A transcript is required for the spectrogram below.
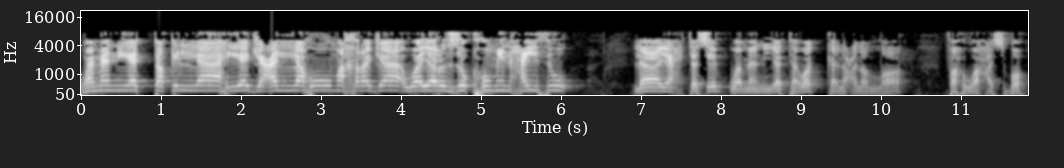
ومن يتق الله يجعل له مخرجا ويرزقه من حيث لا يحتسب ومن يتوكل على الله فهو حسبه.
